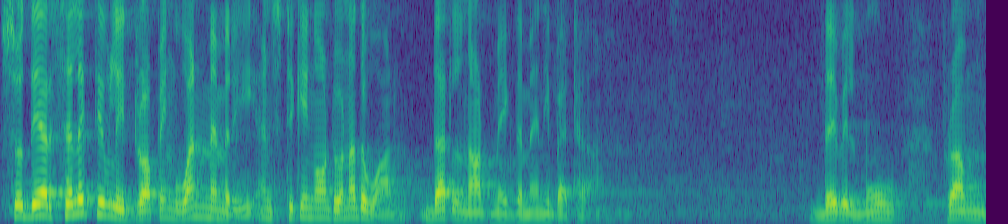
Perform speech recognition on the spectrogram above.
So they are selectively dropping one memory and sticking on to another one, that'll not make them any better. They will move from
